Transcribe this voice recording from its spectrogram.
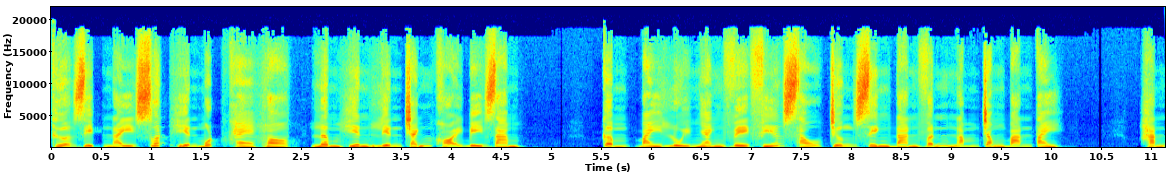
Thừa dịp này xuất hiện một khe ho, Lâm Hiên liền tránh khỏi bị giam. Cầm bay lùi nhanh về phía sau trường sinh đan vẫn nằm trong bàn tay. Hắn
